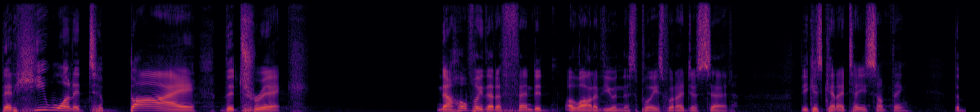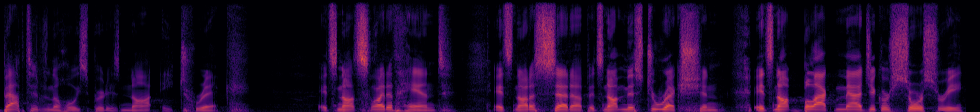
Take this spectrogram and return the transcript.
that he wanted to buy the trick. Now, hopefully, that offended a lot of you in this place, what I just said. Because, can I tell you something? The baptism of the Holy Spirit is not a trick, it's not sleight of hand. It's not a setup. It's not misdirection. It's not black magic or sorcery.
